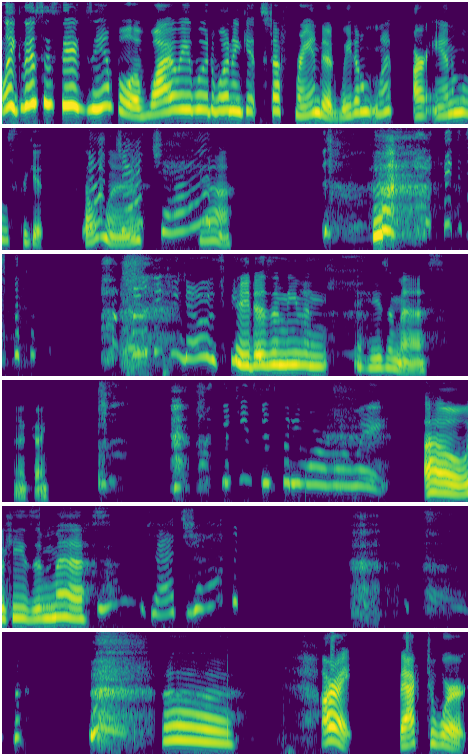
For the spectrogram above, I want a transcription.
like this is the example of why we would want to get stuff branded. We don't want our animals to get stolen. Jack, Jack. Yeah. I don't think he knows. he doesn't even he's a mess. Okay. He's just putting more and more weight. Oh, he's a mess. Jack, Jack. All right, back to work.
